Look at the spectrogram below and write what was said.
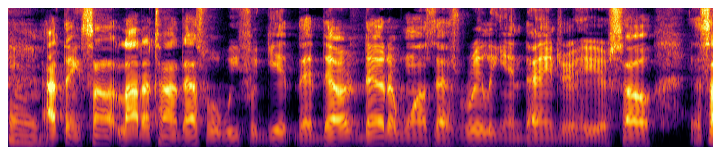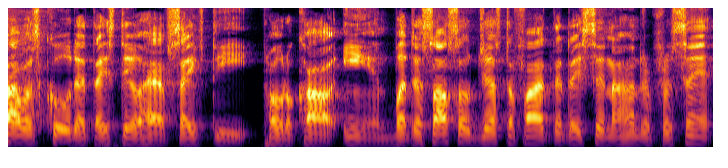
mm. I think some a lot of times that's what we forget that they're they're the ones that's really in danger here. So it's always cool that they still have safety protocol in, but it's also justified that they send 100 percent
